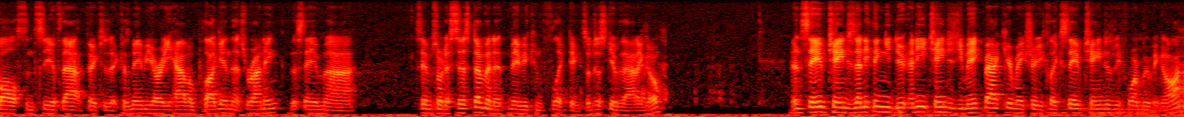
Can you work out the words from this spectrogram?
false and see if that fixes it. Because maybe you already have a plugin that's running the same uh, same sort of system, and it may be conflicting. So just give that a go. And save changes. Anything you do, any changes you make back here, make sure you click save changes before moving on.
